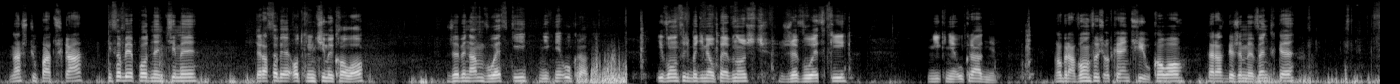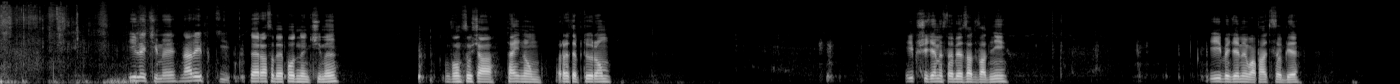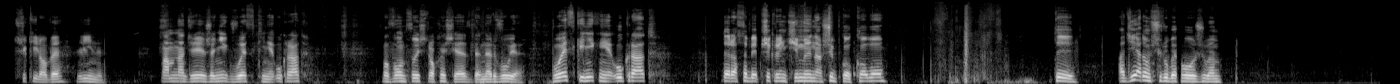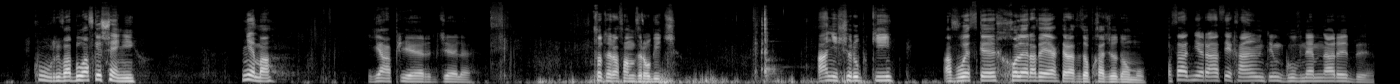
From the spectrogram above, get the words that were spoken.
na szczupaczka i sobie podnęcimy, teraz sobie odkręcimy koło, żeby nam WS-ki nikt nie ukradł. I Wąsuś będzie miał pewność, że WS-ki nikt nie ukradnie. Dobra, Wąsuś odkręcił koło, teraz bierzemy wędkę i lecimy na rybki. Teraz sobie podnęcimy Wąsusia tajną recepturą i przyjdziemy sobie za dwa dni i będziemy łapać sobie 3-kilowe liny. Mam nadzieję, że nikt WS-ki nie ukradł, bo wąsuś trochę się zdenerwuje. WS-ki nikt nie ukradł. Teraz sobie przykręcimy na szybko koło. Ty, a gdzie ja tą śrubę położyłem? Kurwa, była w kieszeni. Nie ma. Ja pierdzielę. Co teraz mam zrobić? Ani śrubki, a WS-kę cholera wie jak teraz dopchać do domu. Ostatni raz jechałem tym gównem na ryby.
